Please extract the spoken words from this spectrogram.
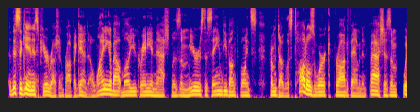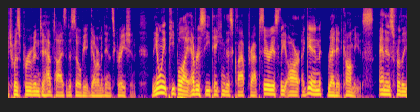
This again is pure Russian propaganda, whining about my Ukrainian nationalism mirrors the same debunked points from Douglas Tottle's work, Fraud, Famine, and Fascism, which was proven to have ties to the Soviet government in its creation. The only people I ever see taking this claptrap seriously are, again, Reddit commies. And as for the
